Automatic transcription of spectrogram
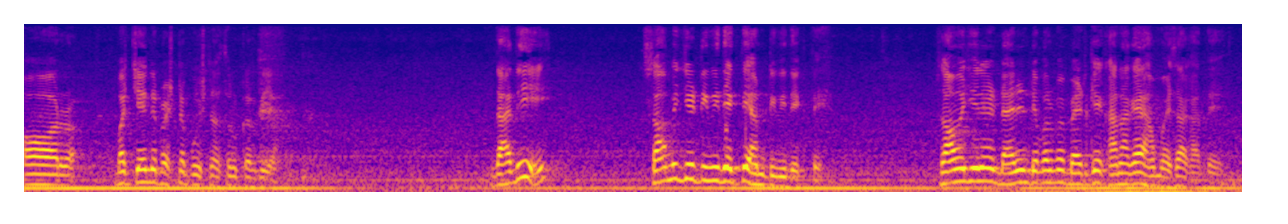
और बच्चे ने प्रश्न पूछना शुरू कर दिया। दादी स्वामी जी टीवी देखते हम टीवी देखते हैं। स्वामी जी ने डाइनिंग टेबल पर बैठ के खाना खाया, हम वैसा खाते हैं।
